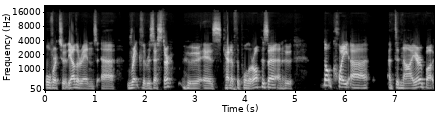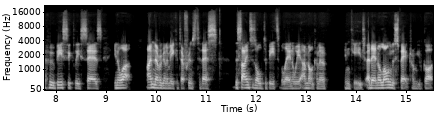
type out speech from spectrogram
Over to the other end, uh, Rick the Resistor, who is kind of the polar opposite and who, not quite a, a denier, but who basically says, you know what, I'm never going to make a difference to this. The science is all debatable anyway. I'm not going to engage. And then along the spectrum, you've got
